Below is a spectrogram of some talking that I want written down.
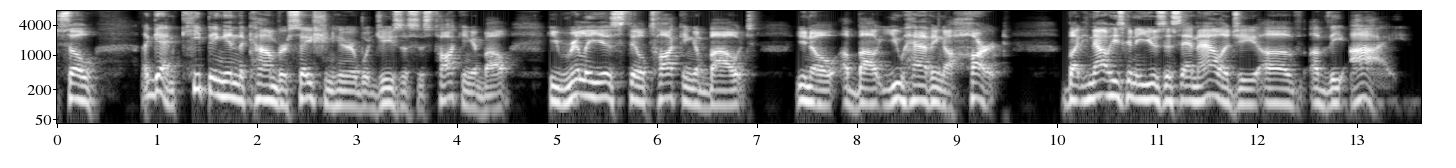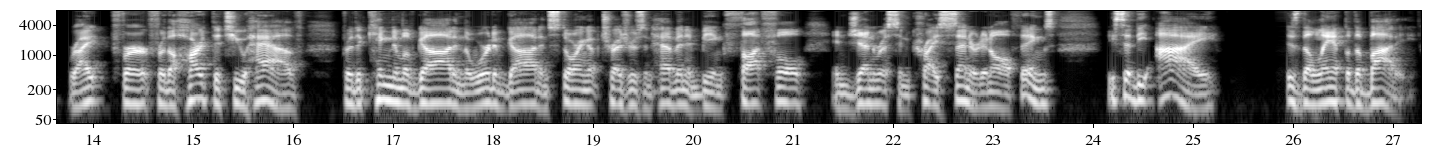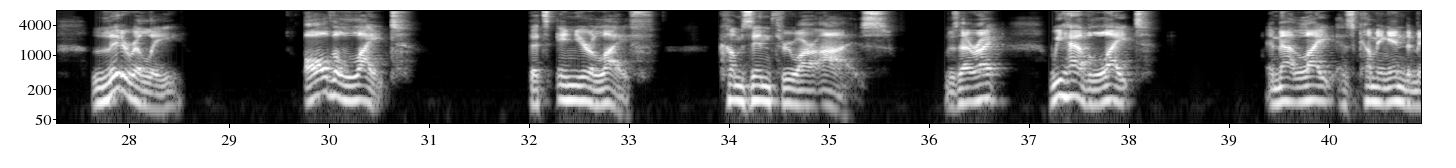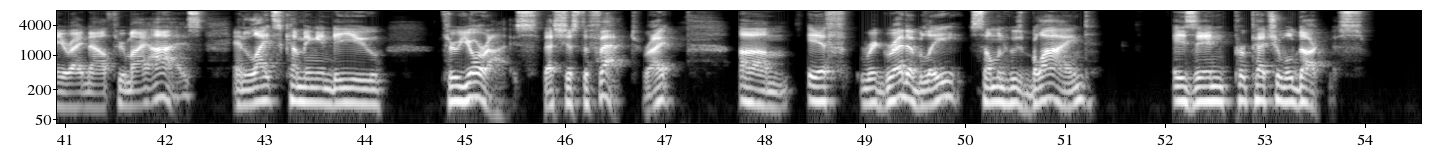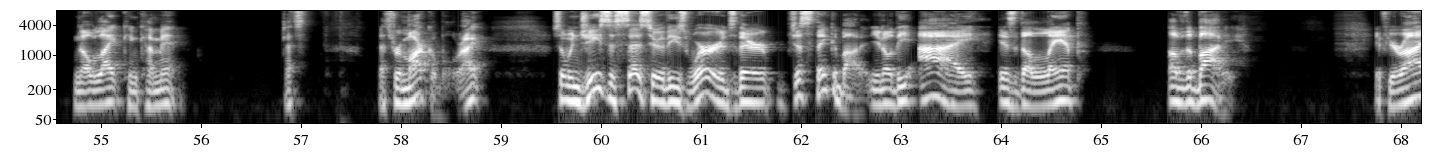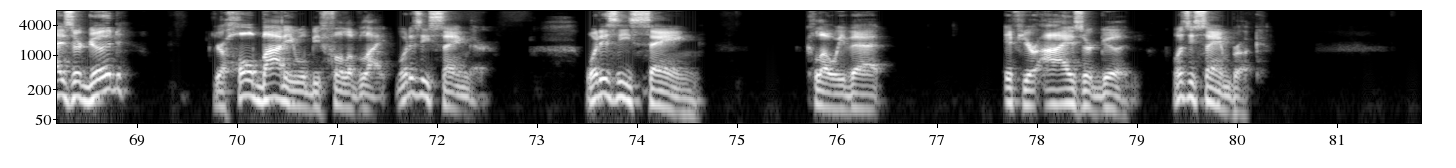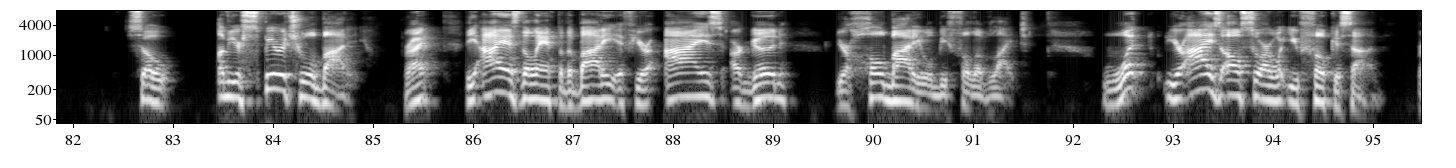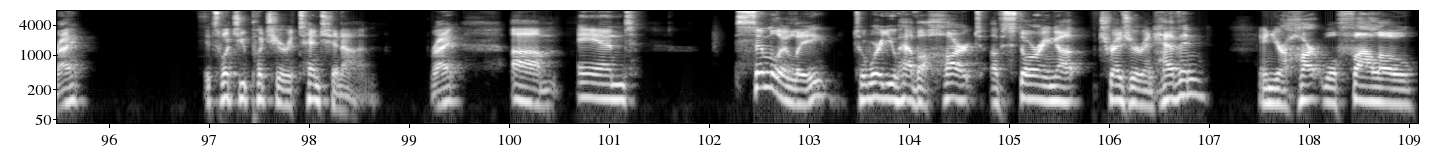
So, again, keeping in the conversation here of what Jesus is talking about, he really is still talking about, you know, about you having a heart. But now he's going to use this analogy of of the eye, right? For for the heart that you have for the kingdom of God and the word of God and storing up treasures in heaven and being thoughtful and generous and Christ centered in all things. He said the eye is the lamp of the body. Literally, all the light that's in your life comes in through our eyes. Is that right? We have light, and that light is coming into me right now through my eyes, and light's coming into you through your eyes. That's just a fact, right? Um, if regrettably someone who's blind is in perpetual darkness, no light can come in. That's that's remarkable, right? So when Jesus says here these words, they're just think about it. You know, the eye is the lamp of the body. If your eyes are good, your whole body will be full of light. What is he saying there? What is he saying, Chloe, that if your eyes are good? What's he saying, Brooke? So, of your spiritual body, right? The eye is the lamp of the body. If your eyes are good, your whole body will be full of light. What your eyes also are what you focus on, right? It's what you put your attention on, right? Um, and similarly to where you have a heart of storing up treasure in heaven, and your heart will follow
